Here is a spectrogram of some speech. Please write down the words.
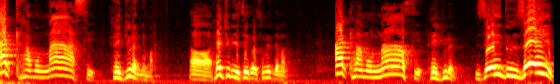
akramu naasi rajulan dhe marka rajul iyo zayd waa isku mid dhe marka akramu naasi rajulan zaydun zayd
